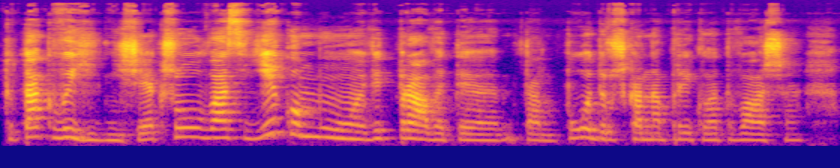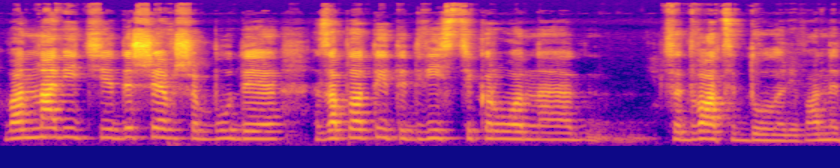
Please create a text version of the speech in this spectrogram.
То так вигідніше. Якщо у вас є кому відправити, там подружка, наприклад, ваша, вам навіть дешевше буде заплатити 200 крон, е, це 20 доларів, а не,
